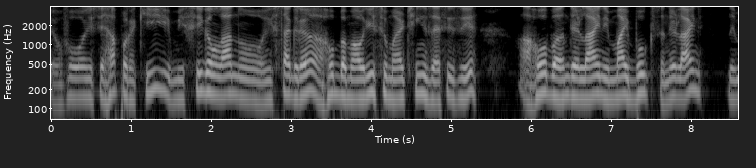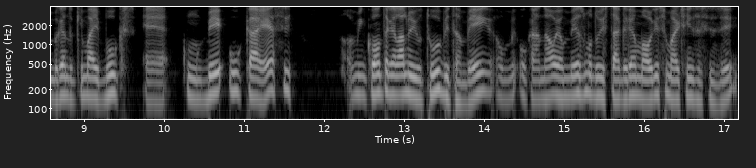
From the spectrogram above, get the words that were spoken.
Eu vou encerrar por aqui. Me sigam lá no Instagram, arroba Maurício Martins SZ, arroba underline mybooks underline. Lembrando que mybooks é com B-U-K-S. Me encontrem lá no YouTube também. O, canal é o mesmo do Instagram, Maurício Martins SZ.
